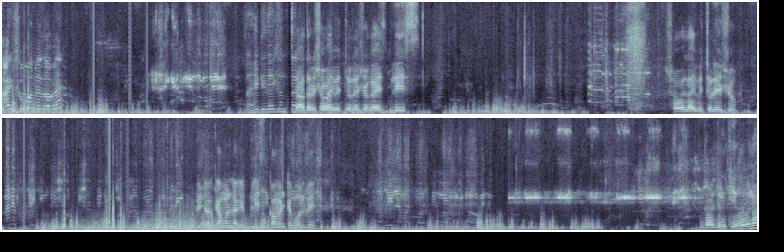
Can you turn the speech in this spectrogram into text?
বাইক শোভনে যাবে। তাড়াতাড়ি সবাই চলে এসো গাইস প্লিজ সবাই লাইভে চলে এসো। ভিডিও কেমন লাগে প্লিজ কমেন্টে বলবে। দশজন, কি হবে না?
